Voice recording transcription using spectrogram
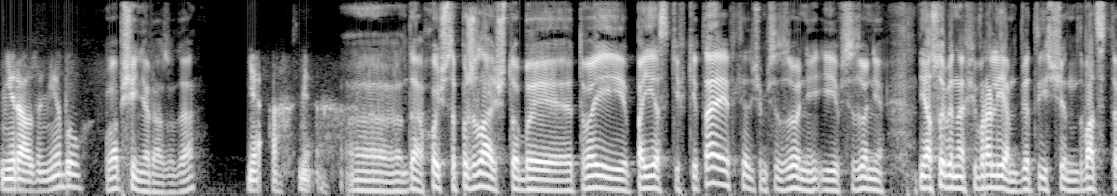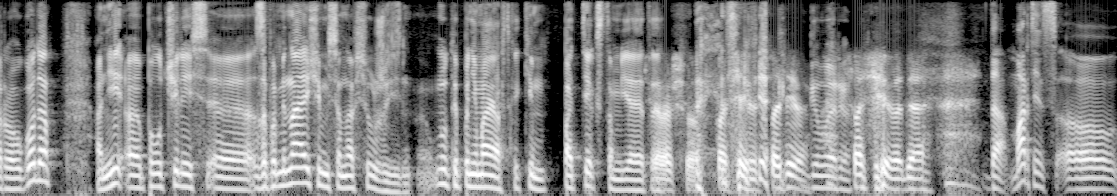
ни разу не был. Вообще ни разу, да? Не, не. Э, да, хочется пожелать, чтобы твои поездки в Китай в следующем сезоне и в сезоне, и особенно в феврале 2022 года, они э, получились э, запоминающимися на всю жизнь. Ну, ты понимаешь, с каким подтекстом я это Хорошо, спасибо, спасибо. говорю. Спасибо, да. Да, Мартинс, э,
